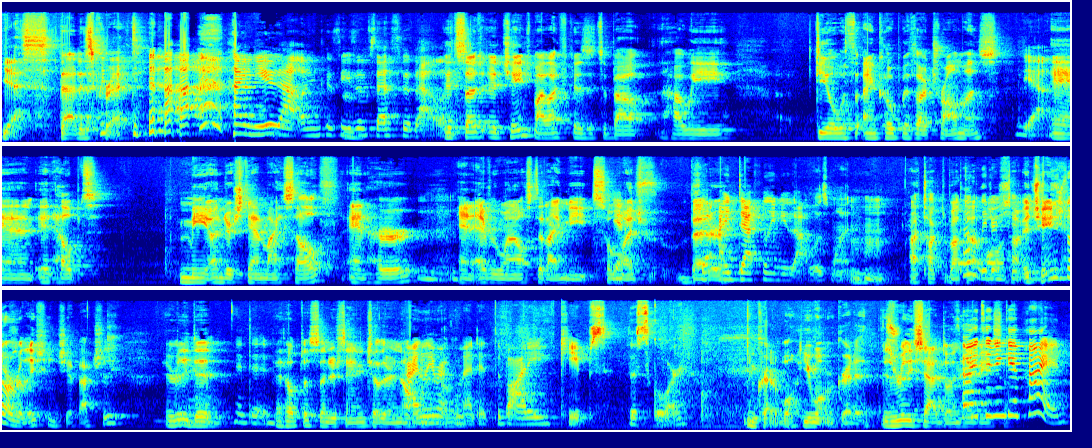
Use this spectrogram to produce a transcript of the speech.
Yes, that is correct. I knew that one because he's obsessed with that one. it's such. It changed my life because it's about how we deal with and cope with our traumas. yeah. and it helped me understand myself and her and everyone else that I meet so Mm-hmm. Yes. much So better. I definitely knew that was one. Mhm. I talked about That that, all the time. It changed our relationship actually. It really did. It did. It helped us understand each other and Highly recommended. The body keeps the score. Incredible. You won't regret it. It's really sad though. So I didn't so- get pied.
